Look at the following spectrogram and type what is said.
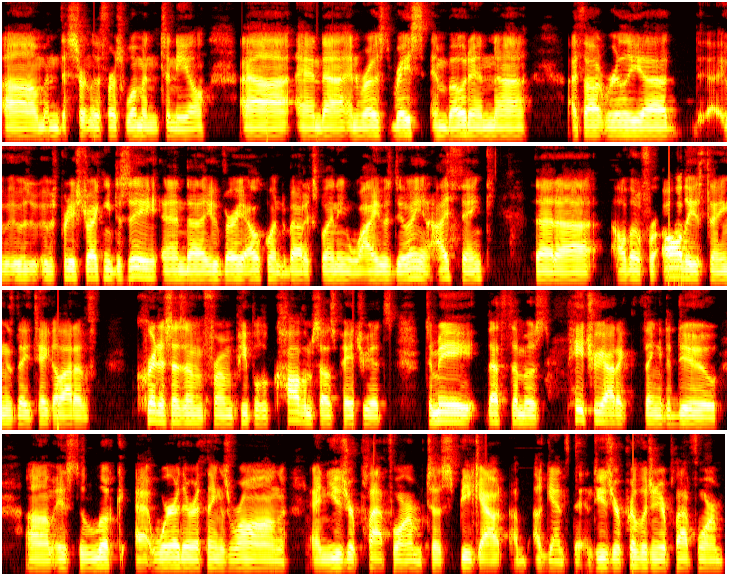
um, and certainly the first woman to kneel. Uh, and uh, and Rose, Race Imboden, uh, I thought really uh, it, was it was pretty striking to see, and uh, he was very eloquent about explaining why he was doing it. I think that uh, although for all these things they take a lot of criticism from people who call themselves patriots, to me that's the most patriotic thing to do um, is to look at where there are things wrong and use your platform to speak out against it and to use your privilege in your platform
